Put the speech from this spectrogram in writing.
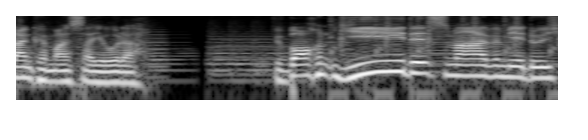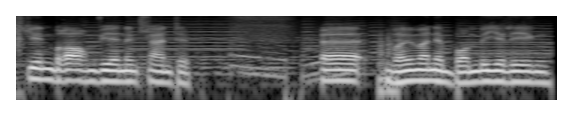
Danke, Meister Yoda. Wir brauchen jedes Mal, wenn wir durchgehen, brauchen wir einen kleinen Tipp. Äh, wollen wir eine Bombe hier legen?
